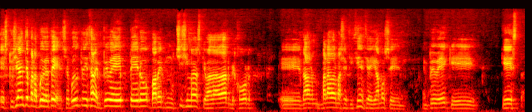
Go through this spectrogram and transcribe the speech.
exclusivamente para PvP. Se puede utilizar en PvE, pero va a haber muchísimas que van a dar mejor, eh, van a dar más eficiencia, digamos, en, en PvE que, que esta.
